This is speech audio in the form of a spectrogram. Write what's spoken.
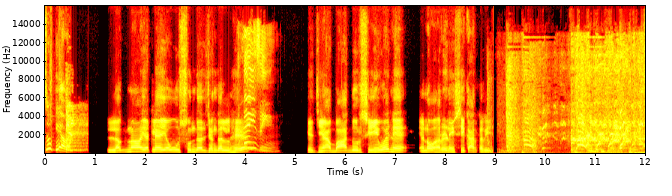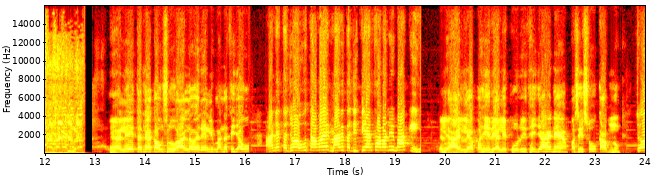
શું કહેવાય? લગ્ન એટલે એવું સુંદર જંગલ હે કે જ્યાં બહાદુર સિંહ હોય ને એનો હરણી શિકાર કરી હેલી તને કહું છું હાલ હવે રેલીમાં નથી જવું? આને તો જો ઉતાવળ મારે તો હજી તૈયાર થવાનું બાકી. એટલે હાલ ને પછી રેલી પૂરી થઈ જાય ને પછી શું કામનું? જો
